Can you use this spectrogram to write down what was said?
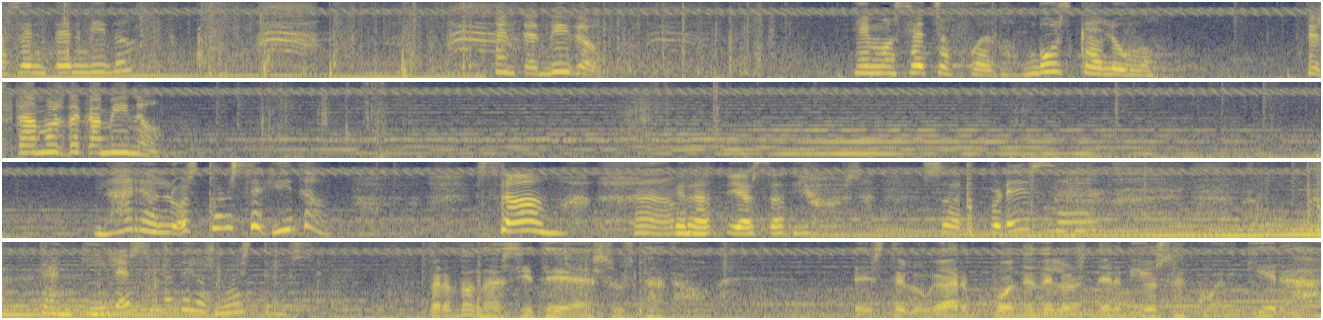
¿Has entendido? Entendido. Hemos hecho fuego. Busca el humo. Estamos de camino. Lara, lo has conseguido. Sam, gracias a Dios. Sorpresa. Tranquila, es uno de los nuestros. Perdona si te he asustado. Este lugar pone de los nervios a cualquiera.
